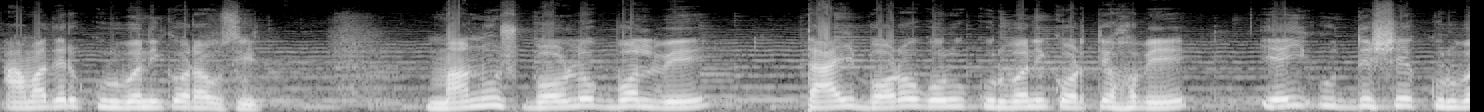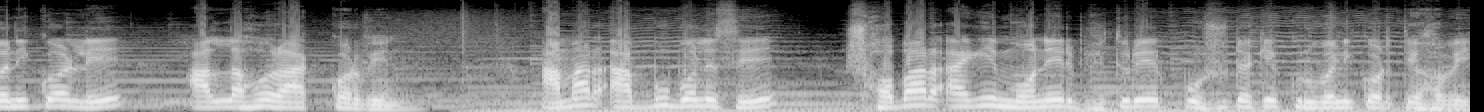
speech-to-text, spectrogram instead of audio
আমাদের কুরবানি করা উচিত। মানুষ বড়লোক বলবে, তাই বড় গরু কুরবানি করতে হবে। এই উদ্দেশ্যে কুরবানি করলে আল্লাহ রাগ করবেন। আমার আব্বু বলেছে, সবার আগে মনের ভেতরের পশুটাকে কুরবানি করতে হবে।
